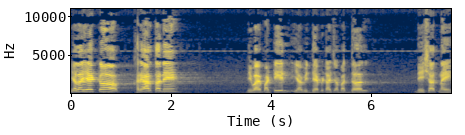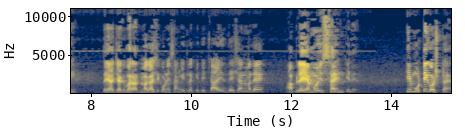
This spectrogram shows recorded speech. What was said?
याला एक खऱ्या अर्थाने डी वाय पाटील या विद्यापीठाच्या बद्दल देशात नाही तर या जगभरात मगाशी कोणी सांगितलं की ती चाळीस देशांमध्ये आपले एमओईज साईन केले. ही मोठी गोष्ट आहे.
